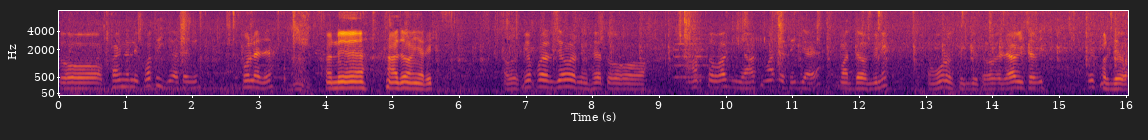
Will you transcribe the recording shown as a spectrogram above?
તો ફાઇનલી પહોંચી ગયા છે કોલેજે અને આ જો અહીંયા રહી. હવે પેપર જવાનું છે તો આઠ તો વાગી ગયા આઠ માથે થઈ ગયા હે. પાંચ દસ મિનિટ તો મોડું થઈ ગયું તો હવે આવી છવી પેપર જવા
